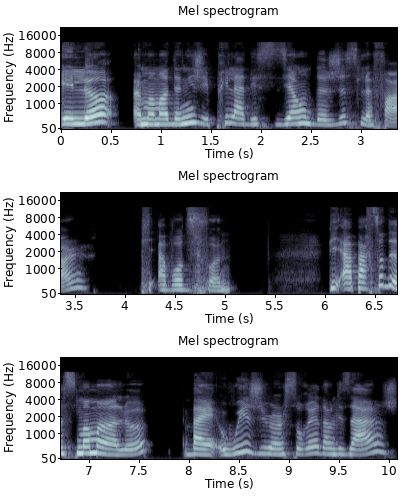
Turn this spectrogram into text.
Et là, à un moment donné, j'ai pris la décision de juste le faire puis avoir du fun. Puis à partir de ce moment-là, ben oui, j'ai eu un sourire dans le visage.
